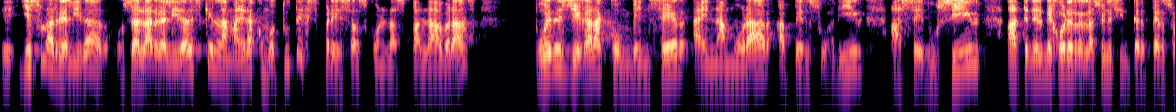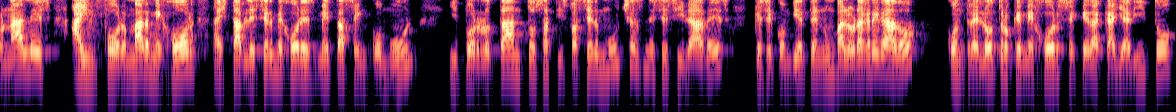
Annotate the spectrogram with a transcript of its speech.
Eh, y es una realidad. O sea, la realidad es que en la manera como tú te expresas con las palabras, puedes llegar a convencer, a enamorar, a persuadir, a seducir, a tener mejores relaciones interpersonales, a informar mejor, a establecer mejores metas en común y por lo tanto satisfacer muchas necesidades que se convierten en un valor agregado contra el otro que mejor se queda calladito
